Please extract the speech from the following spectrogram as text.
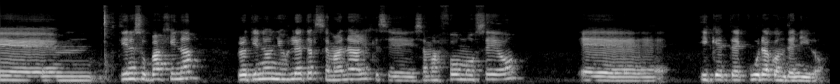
Em, tiene su página, pero tiene un newsletter semanal que se llama FOMO SEO eh, y que te cura contenido.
